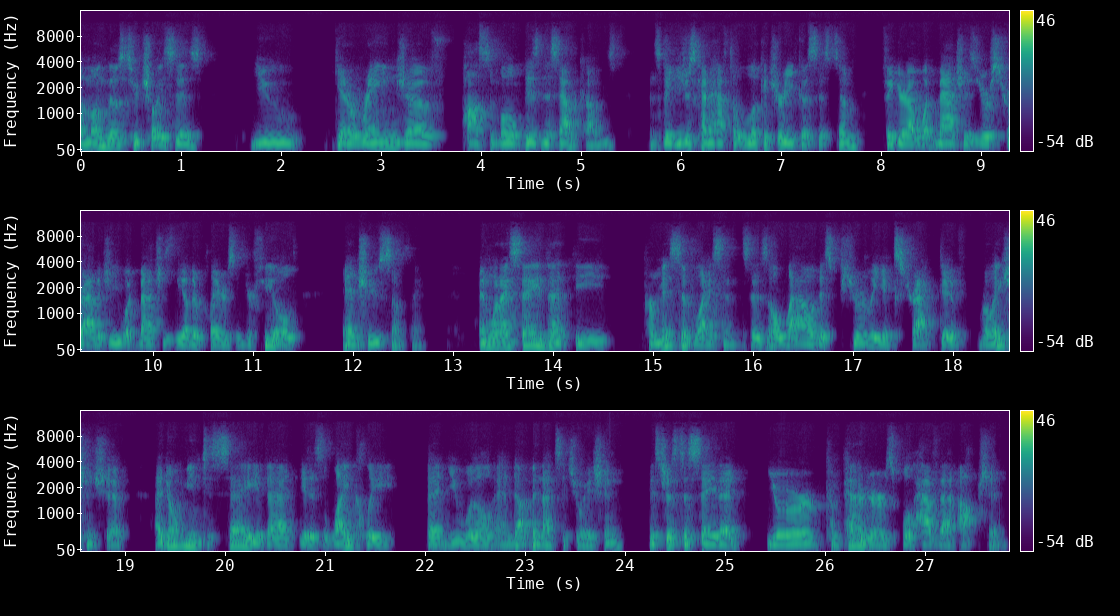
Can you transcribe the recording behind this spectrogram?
among those two choices, you get a range of possible business outcomes. And so you just kind of have to look at your ecosystem, figure out what matches your strategy, what matches the other players in your field, and choose something. And when I say that the permissive licenses allow this purely extractive relationship, I don't mean to say that it is likely that you will end up in that situation. It's just to say that your competitors will have that option.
